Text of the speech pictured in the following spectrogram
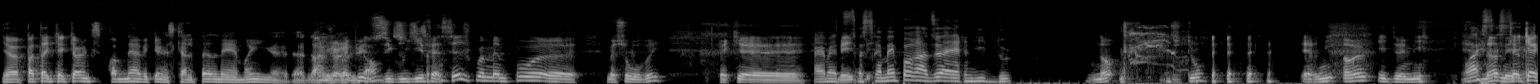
Il y a peut-être quelqu'un qui se promenait avec un scalpel dans les mains euh, dans Ben, J'aurais pu zigouiller facile, je pouvais même pas euh, me sauver. Fait que. euh, Eh, mais, Mais- ça serait même pas rendu à Ernie 2. non, du tout. Ernie 1 et demi. Ouais, Non, c'est mais- ça.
